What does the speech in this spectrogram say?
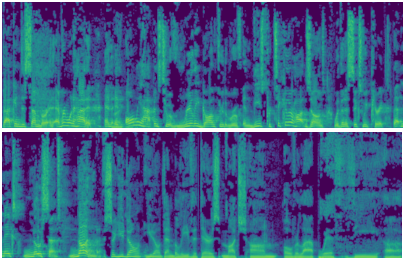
Back in December and everyone had it and Right. it only happens to have really gone through the roof in these particular hot zones within a six week period. That makes no sense. None. So you don't you don't then believe that there's much um, overlap with the uh,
